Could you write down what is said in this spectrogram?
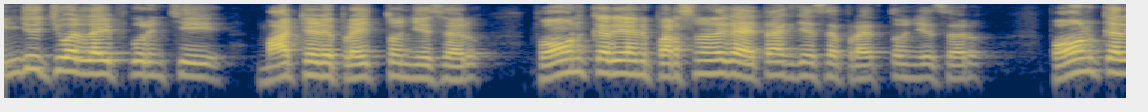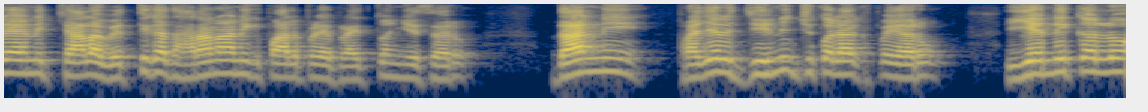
ఇండివిజువల్ లైఫ్ గురించి మాట్లాడే ప్రయత్నం చేశారు. పవన్ కళ్యాణ్ పర్సనల్గా అటాక్ చేసే ప్రయత్నం చేశారు. పవన్ కళ్యాణ్ చాలా వ్యక్తిగత హరణానికి పాల్పడే ప్రయత్నం చేశారు. దాన్ని ప్రజలు జీర్ణించుకోలేకపోయారు. ఈ ఎన్నికల్లో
